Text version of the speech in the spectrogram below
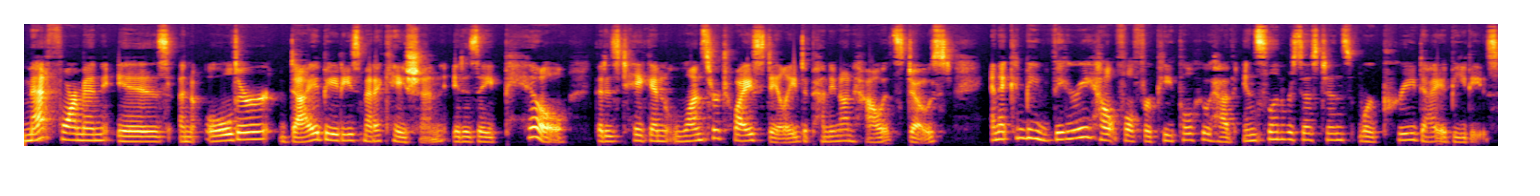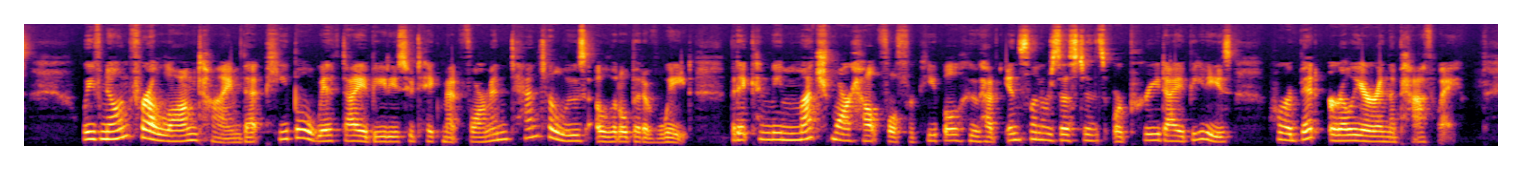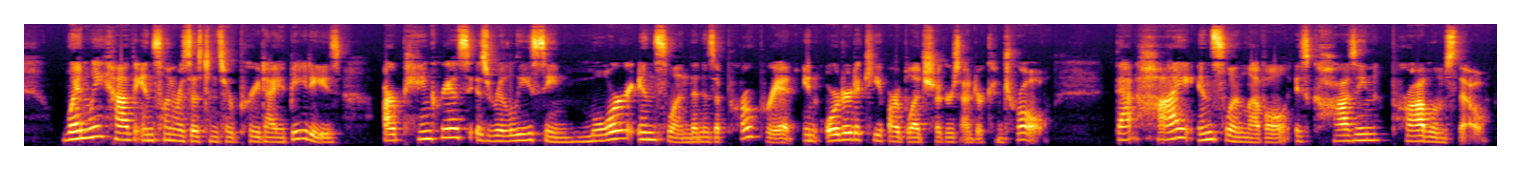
Metformin is an older diabetes medication. It is a pill that is taken once or twice daily, depending on how it's dosed, and it can be very helpful for people who have insulin resistance or pre-diabetes. We've known for a long time that people with diabetes who take metformin tend to lose a little bit of weight, but it can be much more helpful for people who have insulin resistance or pre-diabetes who are a bit earlier in the pathway. When we have insulin resistance or pre-diabetes, our pancreas is releasing more insulin than is appropriate in order to keep our blood sugars under control. That high insulin level is causing problems though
